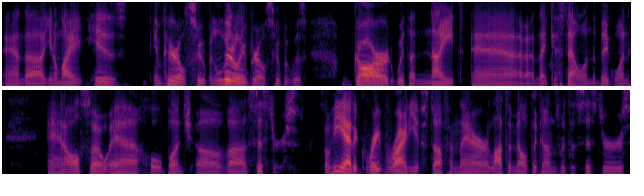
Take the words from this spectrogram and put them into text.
And, uh, you know, my his Imperial Soup, and literally Imperial Soup, it was guard with a knight and knight Castellan, the big one, and also a whole bunch of uh, sisters. So he had a great variety of stuff in there. Lots of melta guns with the sisters,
